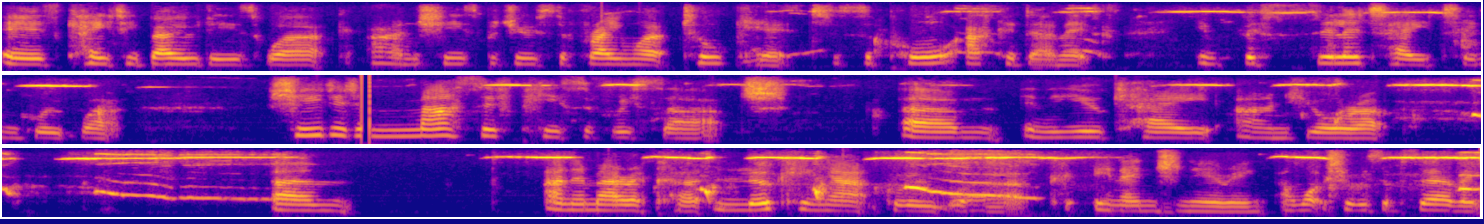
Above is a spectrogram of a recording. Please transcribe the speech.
is Katie Bodie's work, and she's produced a framework toolkit to support academics in facilitating group work. She did a massive piece of research um, in the UK and Europe um, and America looking at group work in engineering and what she was observing.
